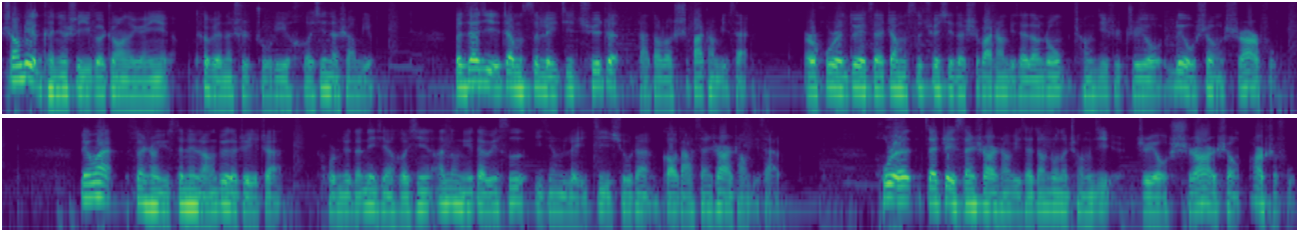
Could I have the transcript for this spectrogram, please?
伤病肯定是一个重要的原因，特别呢是主力核心的伤病。本赛季詹姆斯累计缺阵达到了十八场比赛。而湖人队在詹姆斯缺席的十八场比赛当中，成绩是只有六胜十二负。另外，算上与森林狼队的这一战，湖人队的内线核心安东尼·戴维斯已经累计休战高达三十二场比赛了。湖人在这三十二场比赛当中的成绩只有十二胜二十负，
